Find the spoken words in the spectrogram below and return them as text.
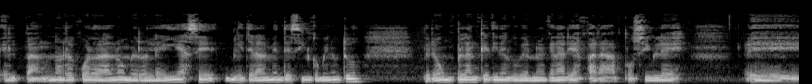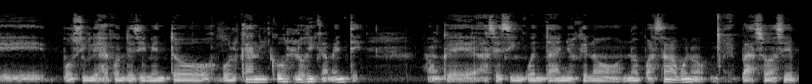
el plan, no recuerdo el nombre, lo leí hace literalmente cinco minutos, pero un plan que tiene el gobierno de Canarias para posibles, eh, posibles acontecimientos volcánicos, lógicamente aunque hace 50 años que no, no pasaba, bueno, pasó hace,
